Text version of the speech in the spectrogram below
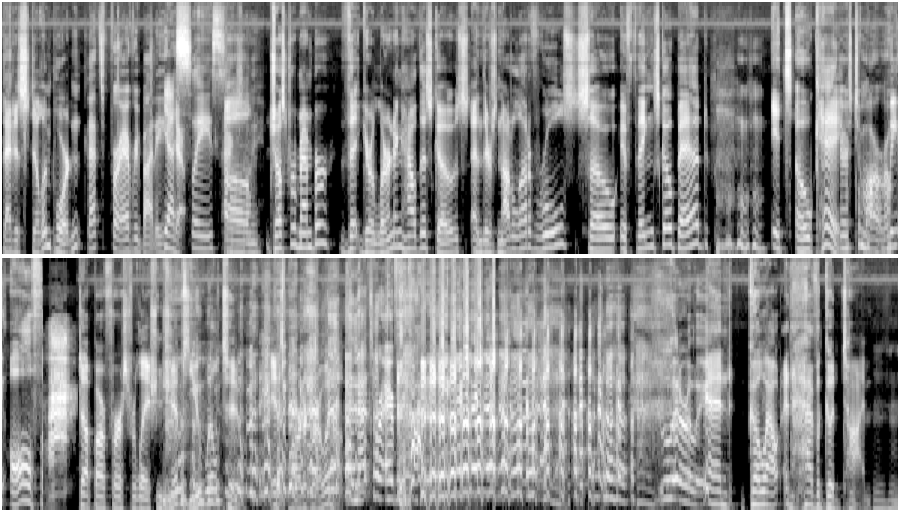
that is still important. That's for everybody. yes Please. Actually. Um, Um, just remember that you're learning how this goes, and there's not a lot of rules. So if things go bad, it's okay. There's tomorrow. We all fucked up our first relationships. You will too. It's part of growing up. and that's for everybody. Literally. And go out and have a good time, mm-hmm.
